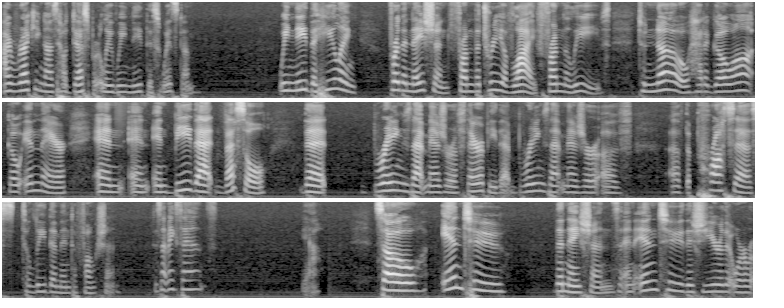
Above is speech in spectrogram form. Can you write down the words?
I recognize how desperately we need this wisdom. We need the healing for the nation from the tree of life, from the leaves, to know how to go on, go in there and, and, and be that vessel that brings that measure of therapy, that brings that measure of, of the process to lead them into function. Does that make sense? Yeah. So into the nations and into this year that we're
